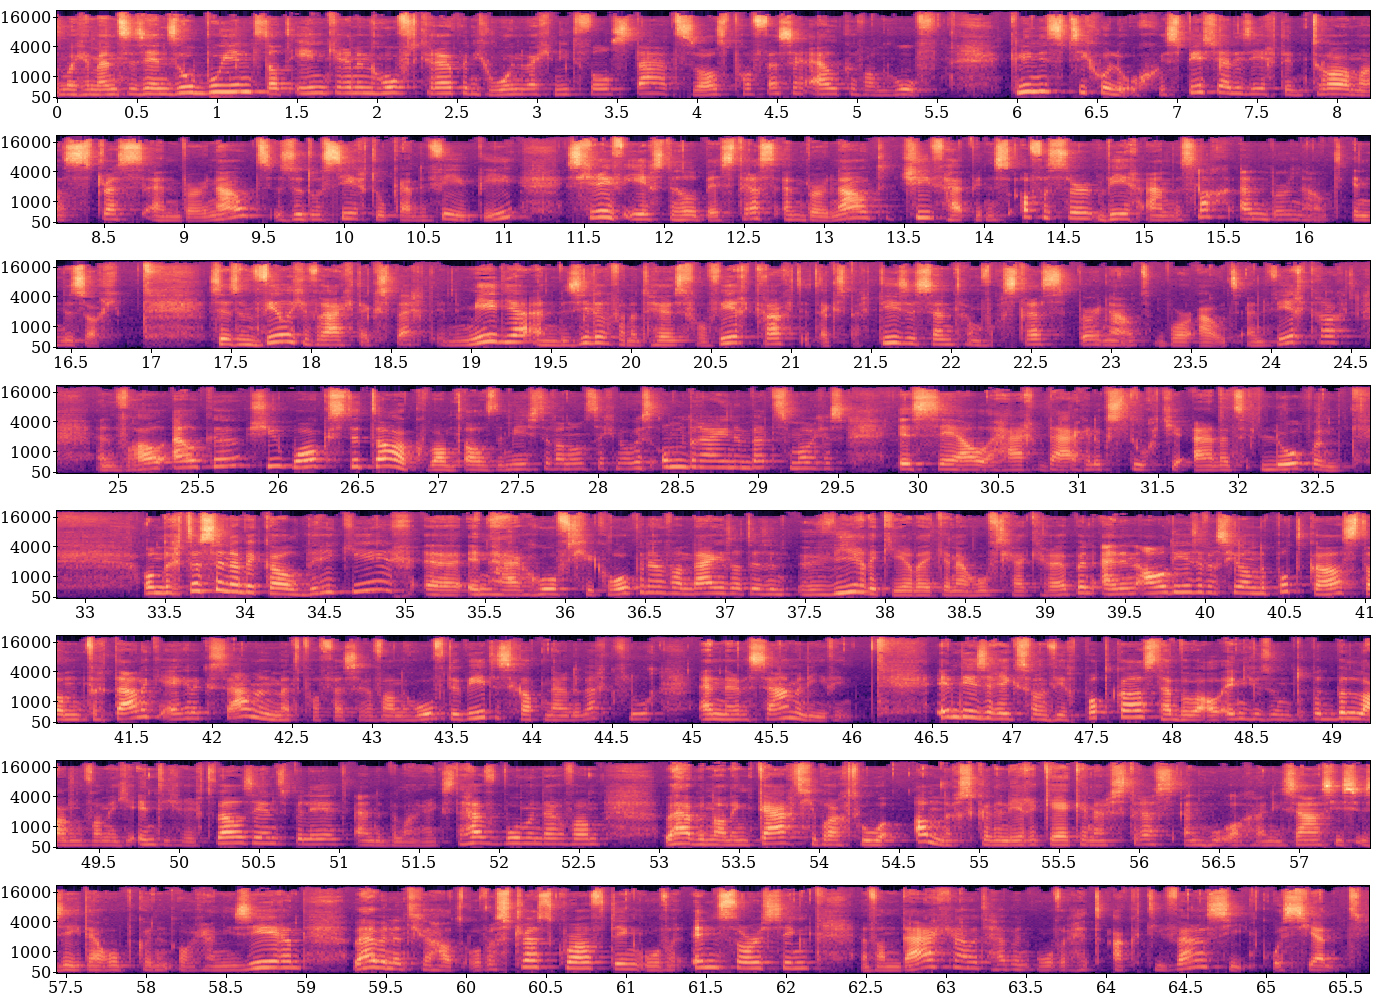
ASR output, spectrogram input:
Sommige mensen zijn zo boeiend dat één keer in hun hoofd kruipen gewoonweg niet volstaat, zoals professor Elke van Hoof. Klinisch psycholoog, gespecialiseerd in trauma, stress en burn-out. Ze doseert ook aan de VUB, schreef eerste hulp bij stress en burn-out, chief happiness officer, weer aan de slag en burn-out in de zorg. Ze is een veelgevraagd expert in de media en bezieler van het Huis voor Veerkracht, het expertisecentrum voor stress, burn-out, bore-out en veerkracht. En vooral Elke, she walks the talk, want als de meeste van ons zich nog eens omdraaien in bed s morgens, is zij al haar dagelijks toertje aan het lopen. Ondertussen heb ik al drie keer uh, in haar hoofd gekropen en vandaag is dat dus een vierde keer dat ik in haar hoofd ga kruipen. En in al deze verschillende podcasts dan vertaal ik eigenlijk samen met professor Van Hoofd de wetenschap naar de werkvloer en naar de samenleving. In deze reeks van vier podcasts hebben we al ingezoomd op het belang van een geïntegreerd welzijnsbeleid en de belangrijkste hefbomen daarvan. We hebben al in kaart gebracht hoe we anders kunnen leren kijken naar stress en hoe organisaties zich daarop kunnen organiseren. We hebben het gehad over stresscrafting, over insourcing en vandaag gaan we het hebben over het activatiequotient.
